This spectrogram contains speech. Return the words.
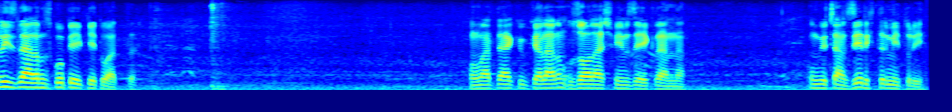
prizlarimiz ko'payib ketyapti. Hurmatli aka ukalarim uzoqlashmaymiz ekrandan. Ungacha zeriktirmay turing.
